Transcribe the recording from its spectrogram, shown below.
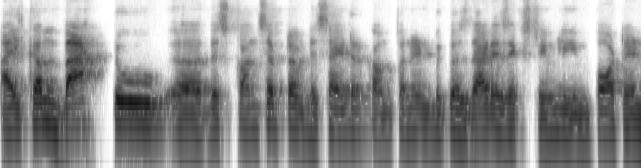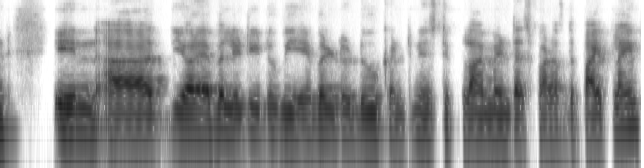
I'll come back to uh, this concept of decider component because that is extremely important in uh, your ability to be able to do continuous deployment as part of the pipeline.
